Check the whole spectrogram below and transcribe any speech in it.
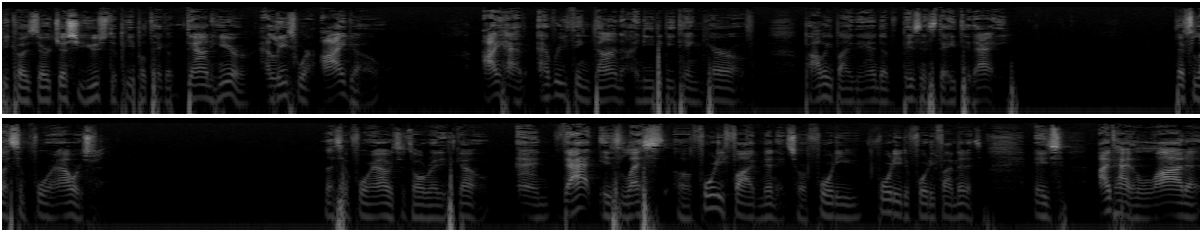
because they're just used to people taking down here, at least where I go. I have everything done I need care of, probably by the end of business day today. That's less than four hours. Less than four hours, it's all ready to go. And that is less uh, 45 minutes or 40, 40 to 45 minutes. Is I've had a lot of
